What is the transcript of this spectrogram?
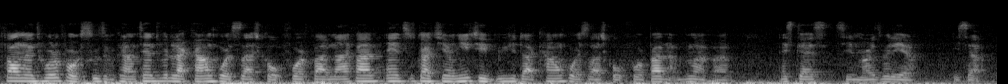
Follow me on Twitter for exclusive content, twitter.com forward slash colt4595, and subscribe to me on YouTube, youtube.com forward slash colt4595. Thanks, guys. See you in tomorrow's video. Peace out.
